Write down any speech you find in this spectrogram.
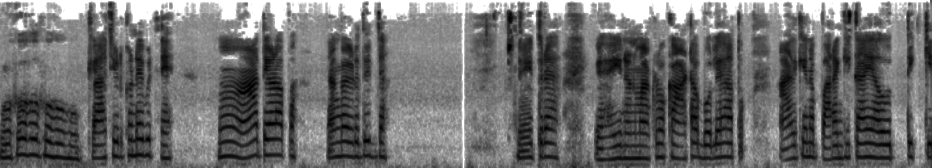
ಕ್ಯಾಚ್ ಹಿಡ್ಕೊಂಡೇ ಬಿಟ್ಟೆ ಹ್ಮ್, ಆತ ಹೇಳಪ್ಪ. ಹೆಂಗ ಹಿಡ್ದಿದ್ದ. ಸ್ನೇಹಿತರೆ ಏಯ್ ನನ್ನ ಮಕ್ಕಳು ಕಾಟ ಬೊಲೆ ಆತು. ಅದಕ್ಕೆನ ಪರಂಗಿಕಾಯಿ ಅವತ್ತಿ ಕಿತ್ತೆ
